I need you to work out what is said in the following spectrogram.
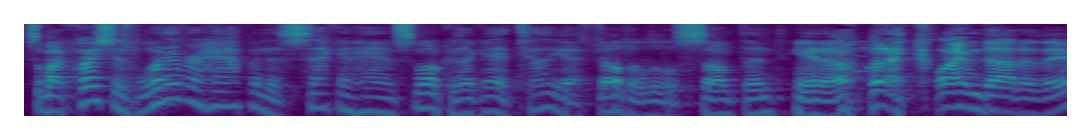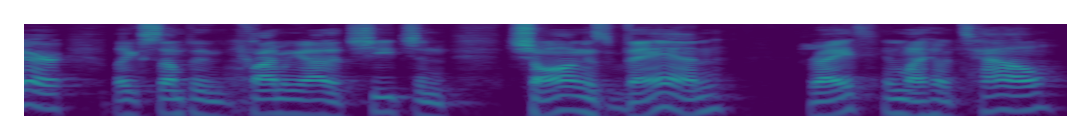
So my question is, whatever happened to secondhand smoke? Because I got to tell you, I felt a little something, you know, when I climbed out of there, like something climbing out of Cheech and Chong's van, right, in my hotel.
